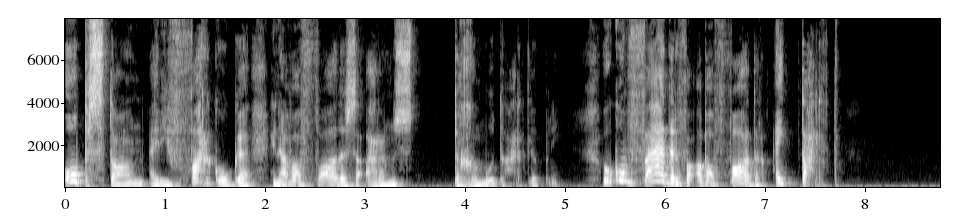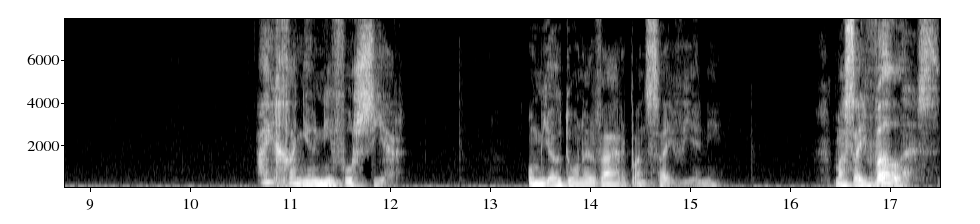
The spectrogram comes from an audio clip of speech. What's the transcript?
opstaan uit die varkhokke en Abba Vader se arms tegemoet hardloop nie? Hoekom verder vir Abba Vader uittart? Hy gaan jou nie forceer om jou te onderwerp aan sy weë nie. Maar sy wil is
